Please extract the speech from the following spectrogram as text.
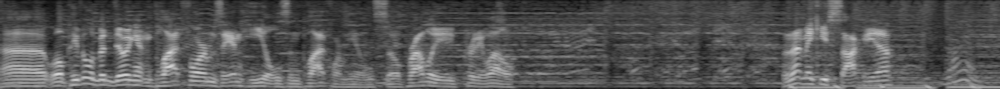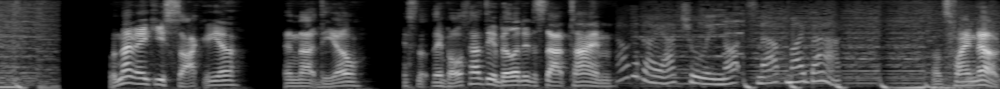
Uh, well, people have been doing it in platforms and heels and platform heels, so probably pretty well. Doesn't that make you Sakuya? Right. Wouldn't that make you Sakuya and not Dio? Yes, They both have the ability to stop time. How did I actually not snap my back? Let's find out.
